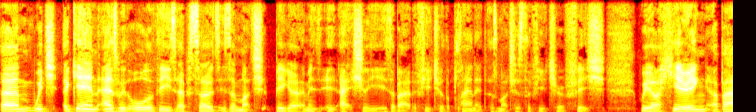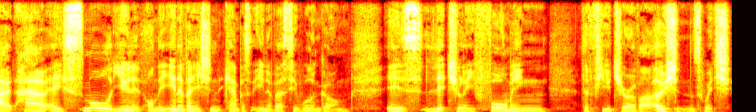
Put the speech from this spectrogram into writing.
um, which again, as with all of these episodes, is a much bigger. I mean, it actually is about the future of the planet as much as the future of fish. We are hearing about how a small unit on the innovation campus at the University of Wollongong is literally forming the future of our oceans, which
